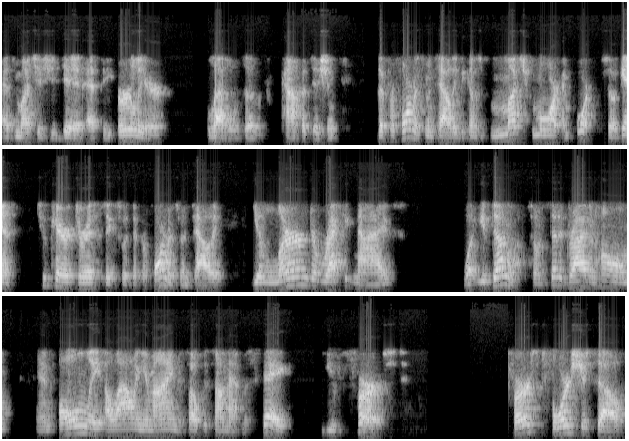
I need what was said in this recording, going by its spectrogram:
as much as you did at the earlier levels of competition, the performance mentality becomes much more important. So again, two characteristics with the performance mentality. You learn to recognize what you've done well. So instead of driving home and only allowing your mind to focus on that mistake, you first, first force yourself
